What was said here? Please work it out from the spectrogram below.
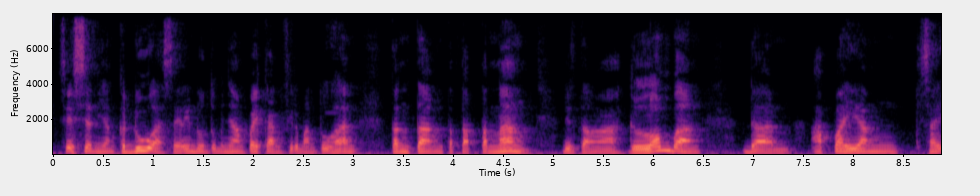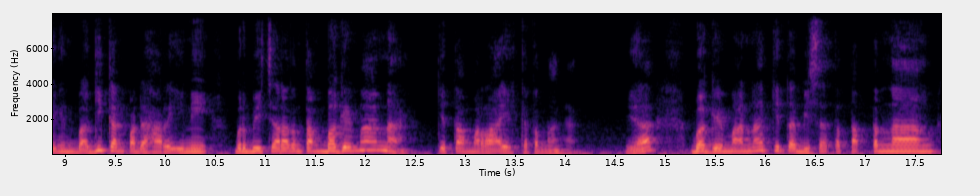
session yang kedua saya rindu untuk menyampaikan firman Tuhan tentang tetap tenang di tengah gelombang dan apa yang saya ingin bagikan pada hari ini berbicara tentang bagaimana kita meraih ketenangan. Ya, bagaimana kita bisa tetap tenang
